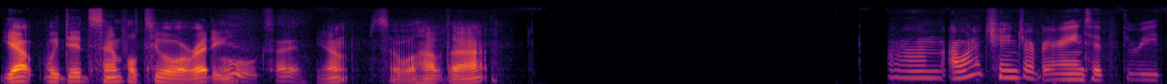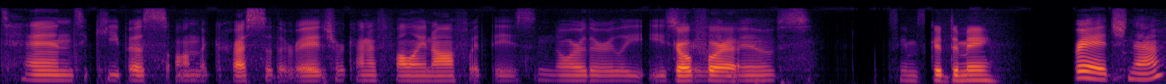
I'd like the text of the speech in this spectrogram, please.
Yep, we did sample two already. Ooh, exciting. Yep, so we'll have that. Um, I want to change our bearing to 310 to keep us on the crest of the ridge. We're kind of falling off with these northerly easterly Go for it. moves. seems good to me. Bridge, Neff.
